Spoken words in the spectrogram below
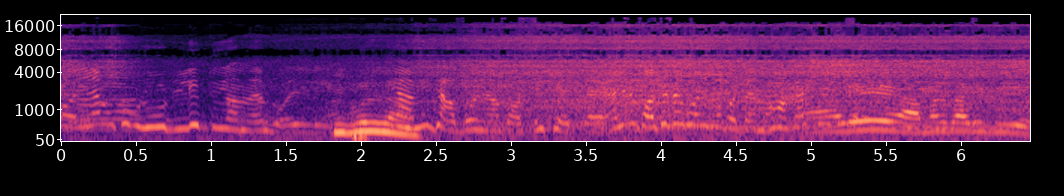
বললাম খুব রুডলি তুই আমায় বললি। কি বললাম? আমি যাব না কফি খেতে। আমি কথাটা বলব কোথায়? মহাকাশ আরে আমার বাড়ি গিয়ে।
